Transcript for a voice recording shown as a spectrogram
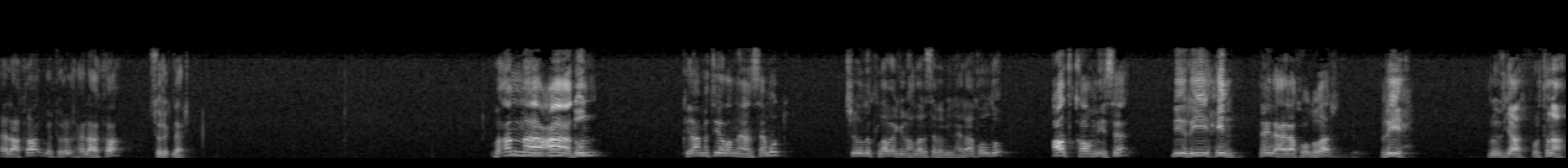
helaka götürür, helaka sürükler. Ve emmâ âdun kıyameti yalanlayan Semud çığlıkla ve günahları sebebiyle helak oldu. Ad kavmi ise bir rihin neyle helak oldular? Rih. Rüzgar, fırtına.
